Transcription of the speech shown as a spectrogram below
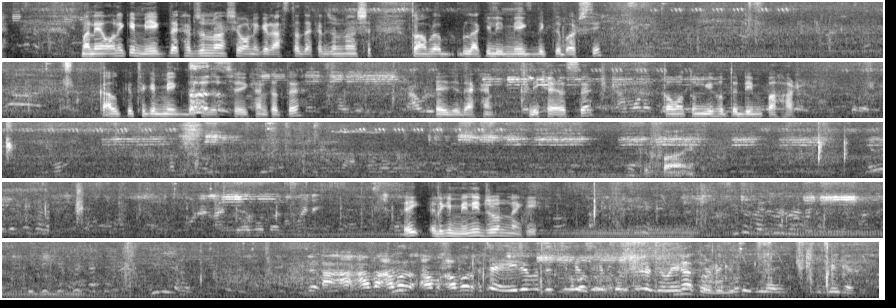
মানে অনেকে মেঘ দেখার জন্য আসে, অনেকে রাস্তা দেখার জন্য আসে। তো আমরা লাকিলি মেঘ দেখতে পারছি। কালকে থেকে মেঘ দেখা যাচ্ছে এইখানটাতে। এই যে দেখেন, লিখে আছে। তমাতুঙ্গি হতে ডিম পাহাড় Okay, fine. এই এটা কি মিনি ড্রোন নাকি এই যে ভাই ভাই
